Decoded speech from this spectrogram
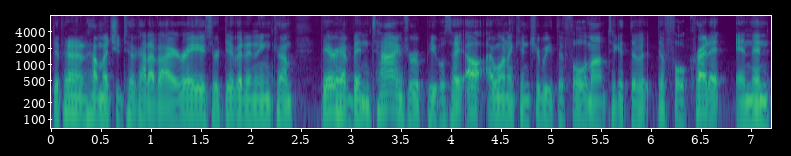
depending on how much you took out of IRAs or dividend income. There have been times where people say, Oh, I want to contribute the full amount to get the, the full credit. And then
